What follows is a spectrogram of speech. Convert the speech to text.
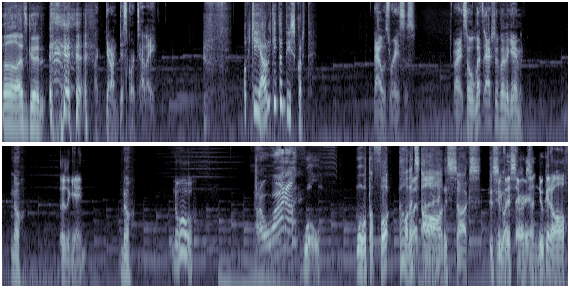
oh, that's good. like, get on Discord, Tali. okay, I'll get the Discord. That was racist. All right, so let's actually play the game. No, There's a game. no. No. I don't wanna. Whoa. Whoa, what the fuck? Oh, that's oh, heck? this sucks. This Nuke UI this sucks. area. Nuke it all.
